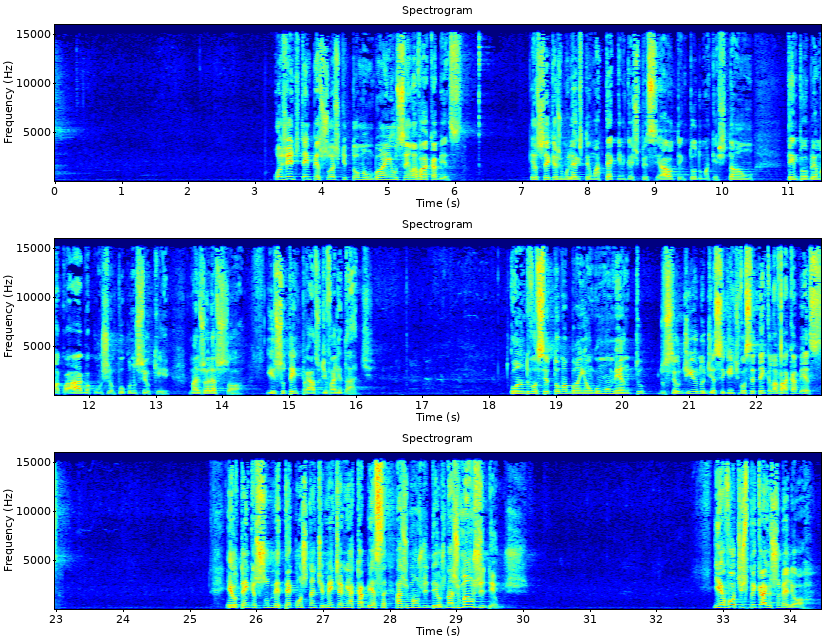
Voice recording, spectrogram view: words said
Hoje, gente, tem pessoas que tomam banho sem lavar a cabeça. Eu sei que as mulheres têm uma técnica especial, tem toda uma questão, tem problema com a água, com o shampoo, com não sei o quê. Mas olha só, isso tem prazo de validade quando você toma banho em algum momento do seu dia ou no dia seguinte você tem que lavar a cabeça. Eu tenho que submeter constantemente a minha cabeça às mãos de Deus, nas mãos de Deus. E eu vou te explicar isso melhor.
